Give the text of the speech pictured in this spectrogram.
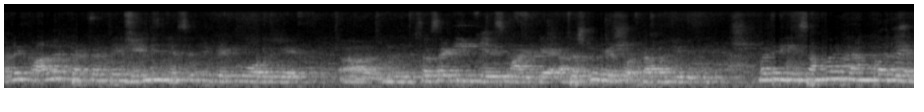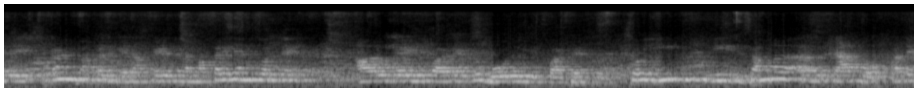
ಅಂದರೆ ಕಾಲಕ್ಕೆ ತಕ್ಕಂತೆ ಏನೇನು ನೆಸೆಸಿಟಿ ಬೇಕು ಅವರಿಗೆ ಸೊಸೈಟಿ ಕೇಸ್ ಮಾಡಿಕೆ ಅದಷ್ಟು ಹೇಳ್ಕೊಡ್ತಾ ಬಂದಿದ್ದೀವಿ. ಮತ್ತು ಈ ಸಮ್ಮರ್ ಕ್ಯಾಂಪಲ್ಲಿ ಅಂದರೆ ಪುರಾಣ ಮಕ್ಕಳಿಗೆ ನಾವು ಹೇಳಿದ್ರೆ ನಮ್ಮ ಮಕ್ಕಳಿಗೆ ಅನ್ಕೊಂಡೆ ಆರೋಗ್ಯ ಇಂಪಾರ್ಟೆಂಟು ಓದು ಇಂಪಾರ್ಟೆಂಟು ಸೊ ಈ ಈ ಸಮ್ಮರ್ ಕ್ಯಾಂಪು ಅಂದರೆ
